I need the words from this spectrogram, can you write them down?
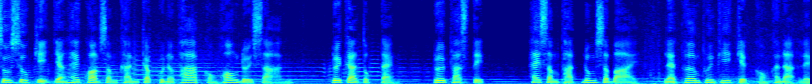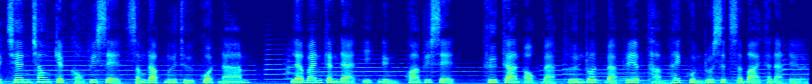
ซูซูกิยังให้ความสำคัญกับคุณภาพของห้องโดยสาร ด้วยการตกแต่ง ด้วยพลาสติก ให้สัมผัสนุ่มสบาย และเพิ่มพื้นที่เก็บของขนาดเล็กเช่น ช่องเก็บของพิเศษสำหรับมือถือขวดน้ำและแว่นกันแดดอีกหนึ่งความพิเศษ คือการออกแบบพื้นรถแบบเรียบทำให้คุณรู้สึกสบายขณะเดิน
